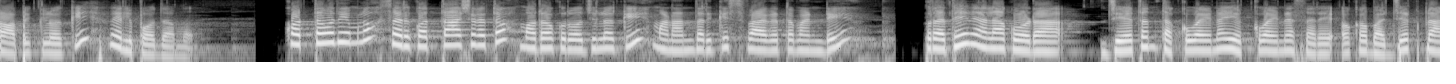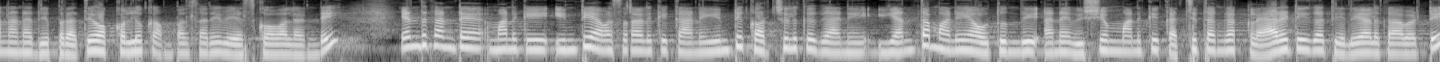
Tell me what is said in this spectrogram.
టాపిక్లోకి వెళ్ళిపోదాము. కొత్త ఉదయంలో సరికొత్త ఆశలతో మరొక రోజులోకి మనందరికీ స్వాగతం అండి ప్రతి నెల కూడా జీతం తక్కువైనా ఎక్కువైనా సరే ఒక బడ్జెట్ ప్లాన్ అనేది ప్రతి ఒక్కళ్ళు కంపల్సరీ వేసుకోవాలండి. ఎందుకంటే మనకి ఇంటి అవసరాలకి కానీ ఇంటి ఖర్చులకి కానీ ఎంత మనీ అవుతుంది అనే విషయం మనకి ఖచ్చితంగా క్లారిటీగా తెలియాలి కాబట్టి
